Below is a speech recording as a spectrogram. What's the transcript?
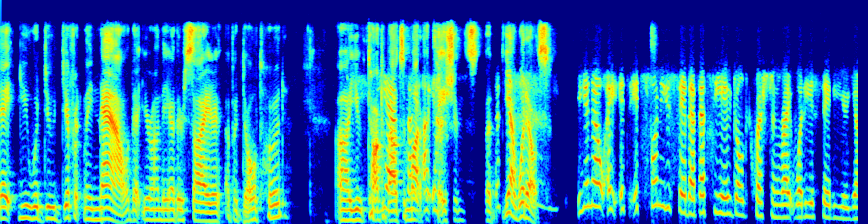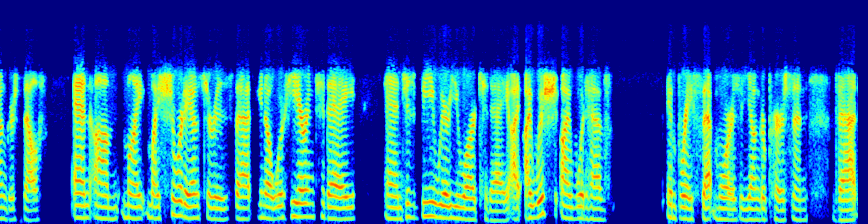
that you would do differently now that you're on the other side of adulthood? Uh, you've talked yes, about some I, modifications, I, but yeah, what else? You know, I, it's it's funny you say that. That's the age old question, right? What do you say to your younger self? And um, my my short answer is that you know we're here and today, and just be where you are today. I, I wish I would have embraced that more as a younger person. That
